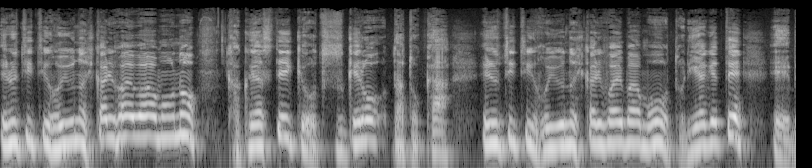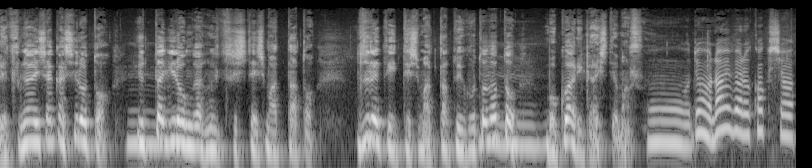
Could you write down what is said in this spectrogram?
NTT 保有の光ファイバー網の格安提供を続けろだとか NTT 保有の光ファイバー網を取り上げて、えー、別会社化しろといった議論が噴出してしまったと。ずれていってしまったということだと僕は理解してます。ではライバル各社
